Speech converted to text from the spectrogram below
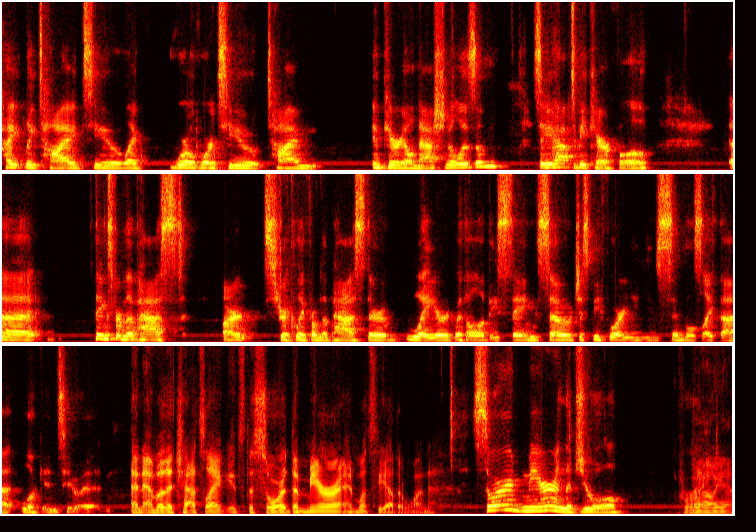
tightly tied to like World War II time imperial nationalism. So you have to be careful. Uh, things from the past aren't strictly from the past, they're layered with all of these things. So just before you use symbols like that, look into it. And Emma, the chat's like, it's the sword, the mirror, and what's the other one? Sword, mirror, and the jewel. Right. oh yeah.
